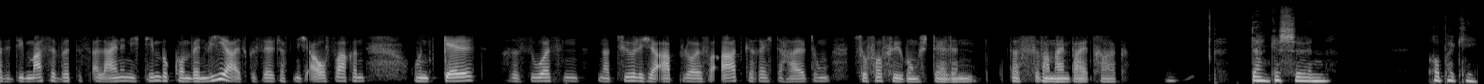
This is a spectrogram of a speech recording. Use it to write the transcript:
also die Masse wird es alleine nicht hinbekommen, wenn wir als Gesellschaft nicht aufwachen und Geld, Ressourcen, natürliche Abläufe, artgerechte Haltung zur Verfügung stellen. Das war mein Beitrag. Dankeschön. Frau Paquet.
